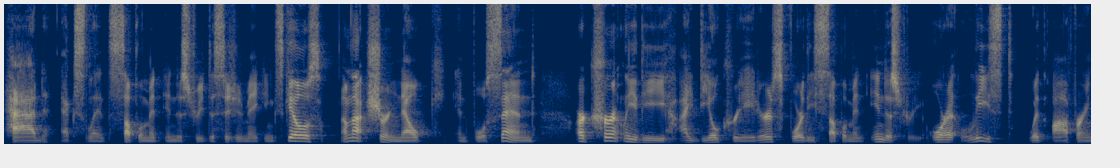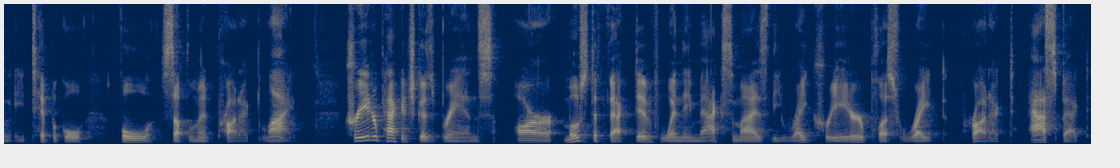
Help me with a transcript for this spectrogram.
had excellent supplement industry decision making skills, I'm not sure Nelk and Full Send are currently the ideal creators for the supplement industry, or at least with offering a typical full supplement product line. Creator packaged goods brands are most effective when they maximize the right creator plus right product aspect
